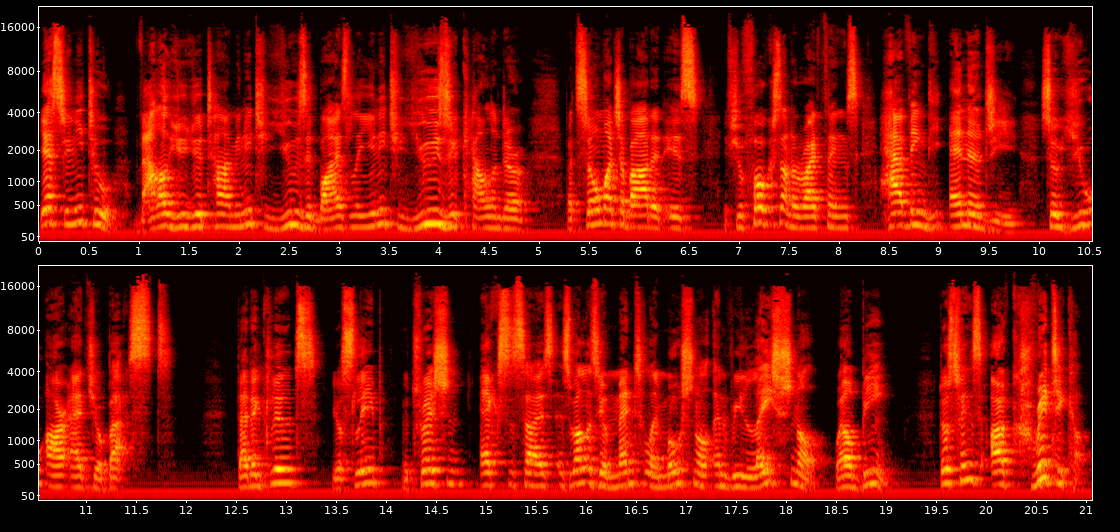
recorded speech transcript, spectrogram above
Yes, you need to value your time, you need to use it wisely, you need to use your calendar, but so much about it is if you focus on the right things, having the energy so you are at your best. That includes your sleep, nutrition, exercise, as well as your mental, emotional, and relational well being. Those things are critical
